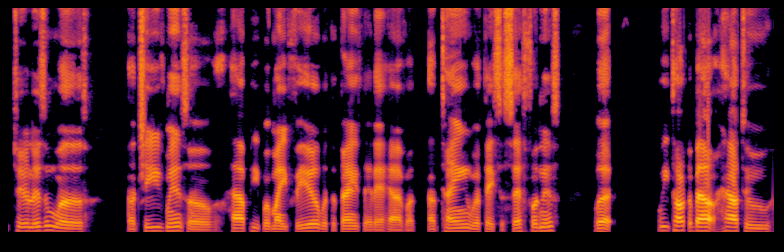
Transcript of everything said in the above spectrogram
Materialism was achievements of how people may feel with the things that they have attained with their successfulness, but we talked about how to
